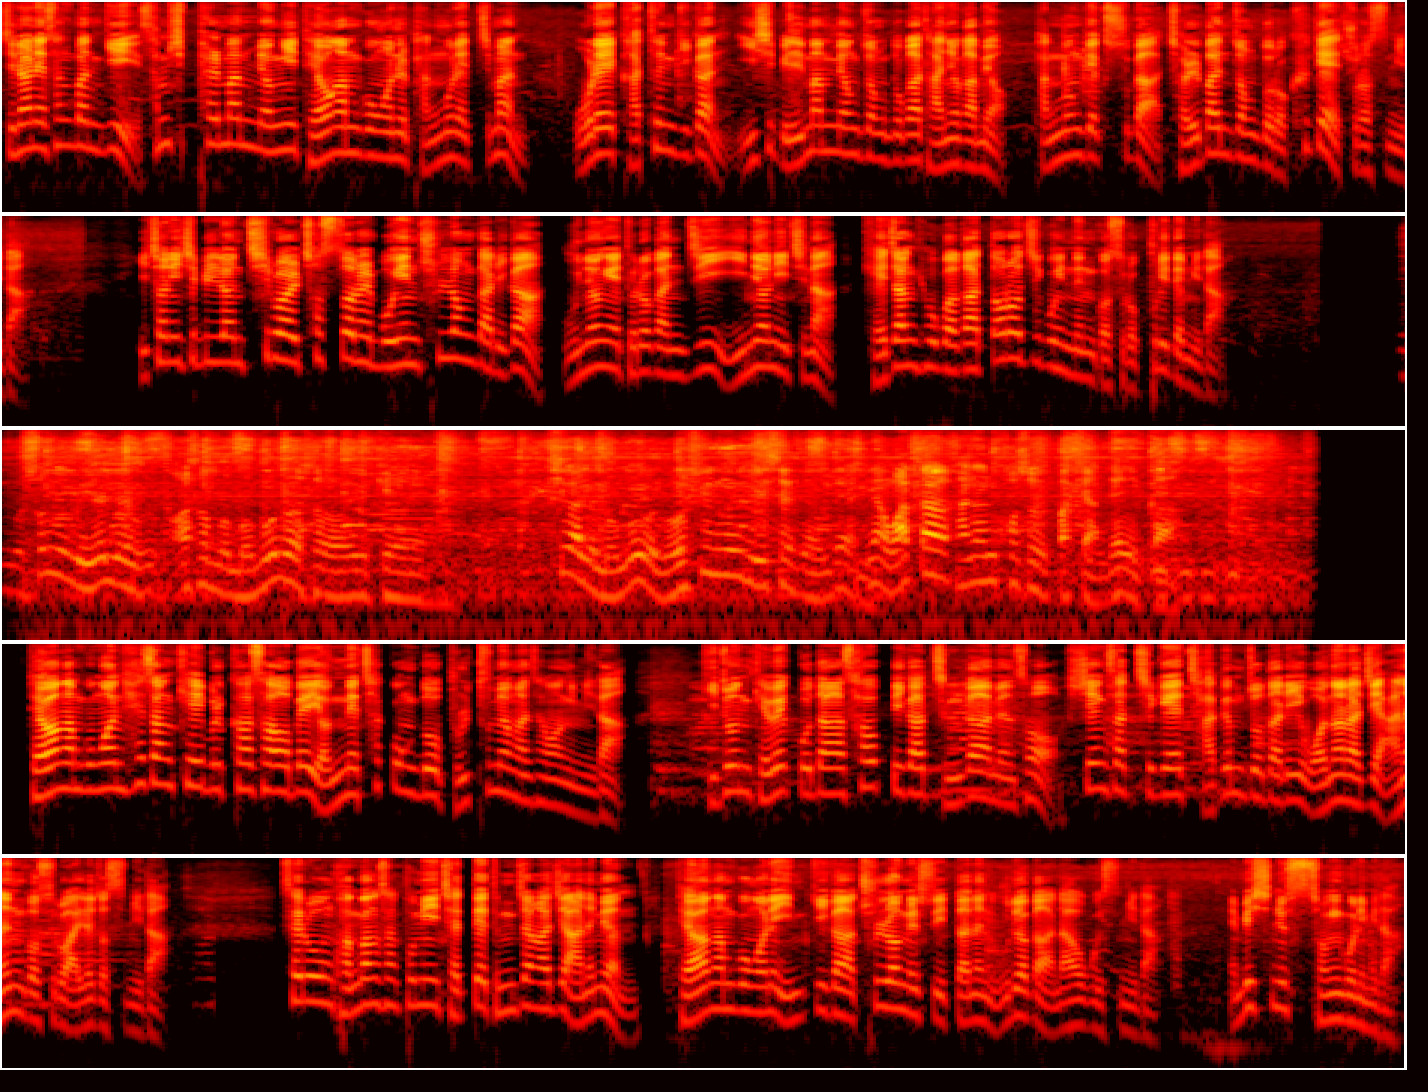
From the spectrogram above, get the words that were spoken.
지난해 상반기 38만 명이 대왕암공원을 방문했지만 올해 같은 기간 21만 명 정도가 다녀가며 방문객 수가 절반 정도로 크게 줄었습니다. 2021년 7월 첫 선을 보인 출렁다리가 운영에 들어간 지 2년이 지나 개장 효과가 떨어지고 있는 것으로 풀이됩니다. 뭐 손님이 여기 와서 뭐 머물러서 이렇게 시간을 머물러 놀수 있는 게 있어야 되는데 그냥 왔다 가는 코스밖에 안 되니까 대왕암공원 해상 케이블카 사업의 연내 착공도 불투명한 상황입니다. 기존 계획보다 사업비가 증가하면서 시행사 측의 자금 조달이 원활하지 않은 것으로 알려졌습니다. 새로운 관광 상품이 제때 등장하지 않으면 대왕암공원의 인기가 출렁일 수 있다는 우려가 나오고 있습니다. MBC 뉴스 정인곤입니다.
